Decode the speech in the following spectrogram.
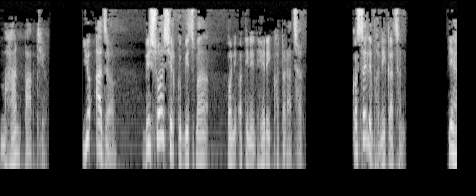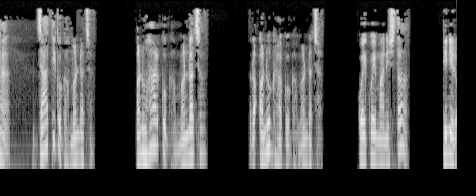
महान पाप थियो। यो आज विश्वासीहरूको बीचमा पनि अति नै धेरै खतरा छ। कसैले भनेका छन् त्यहाँ जातिको घमण्ड छ अनुहारको घमण्ड छ र अनुग्रहको घमण्ड छ। कोही कोही मानिस त तिनीहरू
